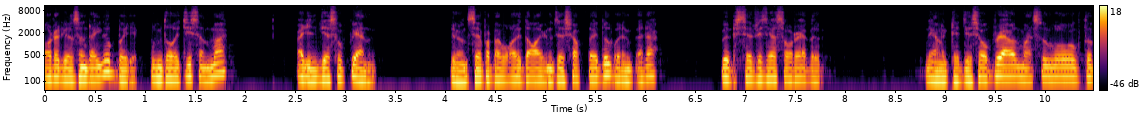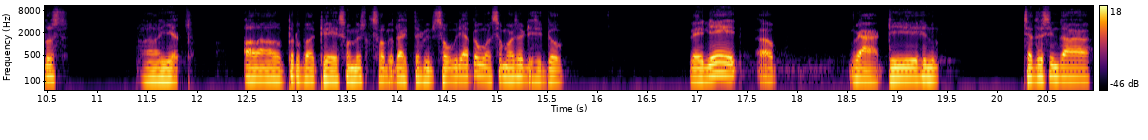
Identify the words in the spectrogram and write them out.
orang di soundtrack itu banyak untuk Oji sama Aditya Sufyan yang saya pertama kali tahu Aditya Sufyan itu benar-benar web seriesnya sore itu. Yang jadi Sobral masuk terus uh, ya uh, berbagai soundtrack dan songnya tuh masuk-masuk di situ. Ini uh, ya di jatuh cinta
